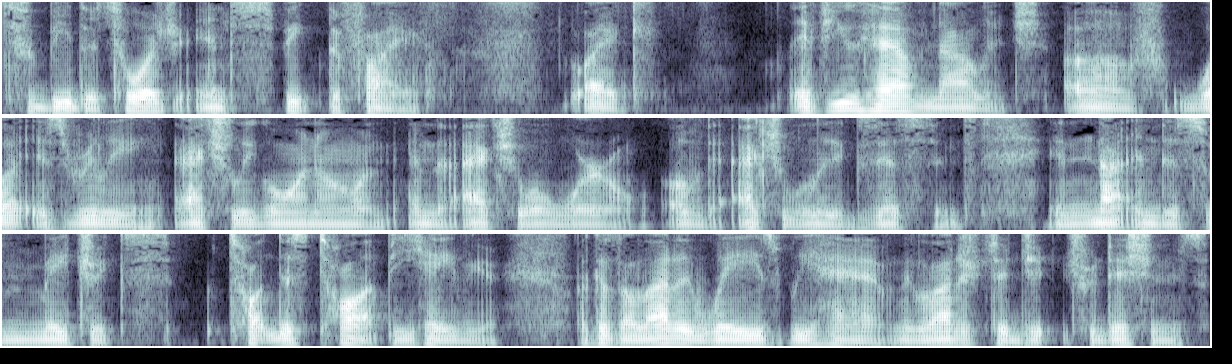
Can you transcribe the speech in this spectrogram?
to be the torch and speak the fire. Like, if you have knowledge of what is really actually going on in the actual world of the actual existence, and not in this matrix taught this taught behavior. Because a lot of ways we have a lot of tra- traditions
